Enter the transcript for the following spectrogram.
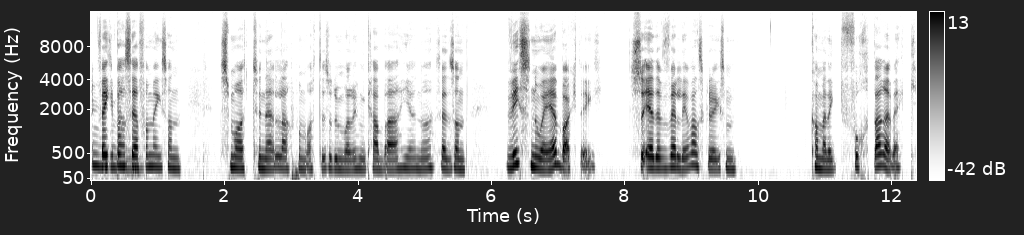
For jeg bare ser for meg sånn små tunneler, på en måte, så du må liksom krabbe gjennom. Så er det sånn Hvis noe er bak deg, så er det veldig vanskelig å liksom komme deg fortere vekk.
